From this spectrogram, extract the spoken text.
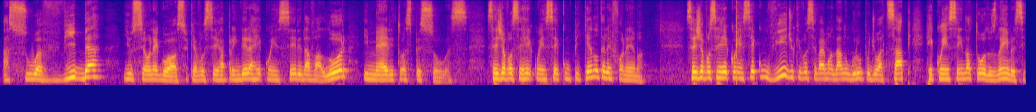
a sua vida e o seu negócio, que é você aprender a reconhecer e dar valor e mérito às pessoas. Seja você reconhecer com um pequeno telefonema, seja você reconhecer com um vídeo que você vai mandar no grupo de WhatsApp, reconhecendo a todos. Lembre-se,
